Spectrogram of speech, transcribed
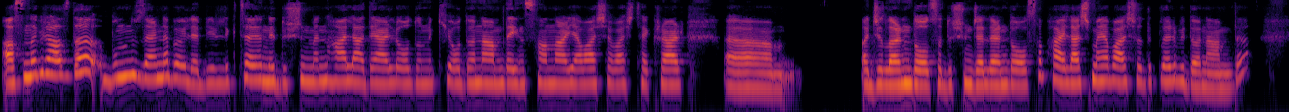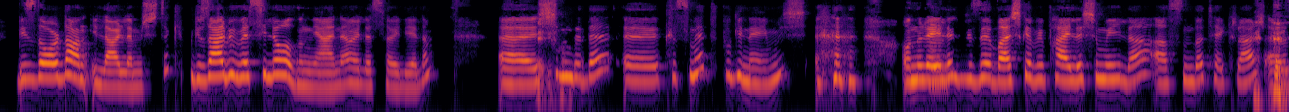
Aslında biraz da bunun üzerine böyle birlikte hani düşünmenin hala değerli olduğunu ki o dönemde insanlar yavaş yavaş tekrar e, acılarını da olsa, düşüncelerini de olsa paylaşmaya başladıkları bir dönemdi. Biz de oradan ilerlemiştik. Güzel bir vesile oldun yani öyle söyleyelim. Ee, şimdi de e, kısmet bugüneymiş. Onur. Eylül bizi başka bir paylaşımıyla aslında tekrar e,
